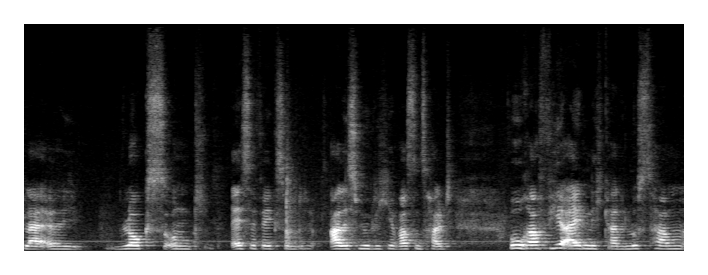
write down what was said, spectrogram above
äh, Vlogs und SFX und alles Mögliche, was uns halt, worauf wir eigentlich gerade Lust haben,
